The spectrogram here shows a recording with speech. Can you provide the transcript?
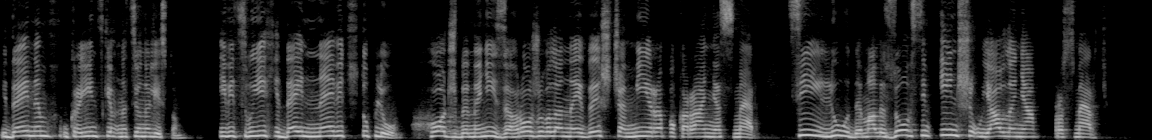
ідейним українським націоналістом і від своїх ідей не відступлю, хоч би мені загрожувала найвища міра покарання смерть. Ці люди мали зовсім інше уявлення про смерть,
